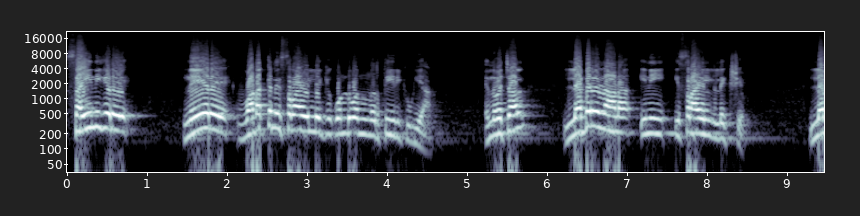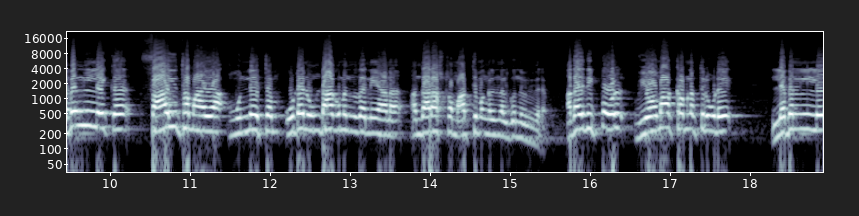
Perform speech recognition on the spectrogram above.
സൈനികരെ നേരെ വടക്കൻ ഇസ്രായേലിലേക്ക് കൊണ്ടുവന്ന് നിർത്തിയിരിക്കുകയാണ്. എന്ന് വെച്ചാൽ ലബനനാണ് ഇനി ഇസ്രായേലിന്റെ ലക്ഷ്യം. ലബനിലേക്ക് സായുധമായ മുന്നേറ്റം ഉടൻ ഉണ്ടാകുമെന്ന് തന്നെയാണ് അന്താരാഷ്ട്ര മാധ്യമങ്ങൾ നൽകുന്ന വിവരം. അതായത് ഇപ്പോൾ വ്യോമാക്രമണത്തിലൂടെ ലബനനിലെ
